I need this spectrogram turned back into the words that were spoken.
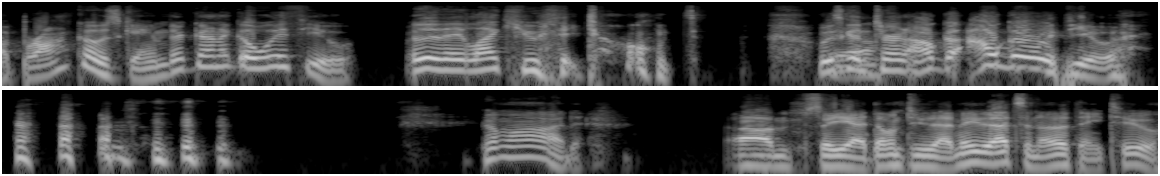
a Broncos game, they're going to go with you, whether they like you or they don't. Who's going to turn? I'll go. I'll go with you. Come on. Um. So yeah, don't do that. Maybe that's another thing too.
